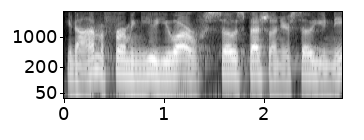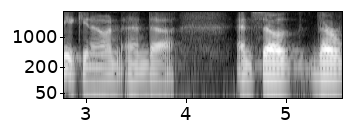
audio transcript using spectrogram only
you know, I'm affirming you. You are so special and you're so unique, you know, and, and, uh, and so they're,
